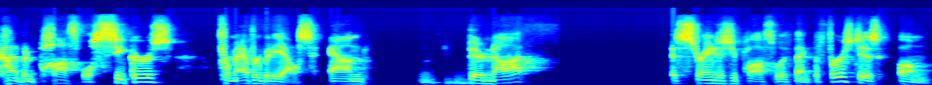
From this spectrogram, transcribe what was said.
kind of impossible seekers from everybody else. And they're not as strange as you possibly think. The first is um,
